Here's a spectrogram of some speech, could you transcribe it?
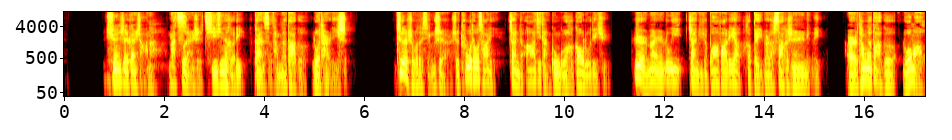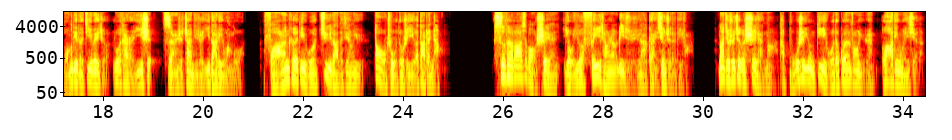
宣誓干啥呢？那自然是齐心合力干死他们的大哥洛泰尔一世。这时候的形势是秃头查理占着阿基坦公国和高卢地区，日耳曼人路易占据着巴伐利亚和北边的萨克森人领地，而他们的大哥罗马皇帝的继位者洛泰尔一世。自然是占据着意大利王国，法兰克帝国巨大的疆域，到处都是一个大战场。斯特拉斯堡誓言有一个非常让历史学家感兴趣的地方，那就是这个誓言呐，它不是用帝国的官方语言拉丁文写的，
